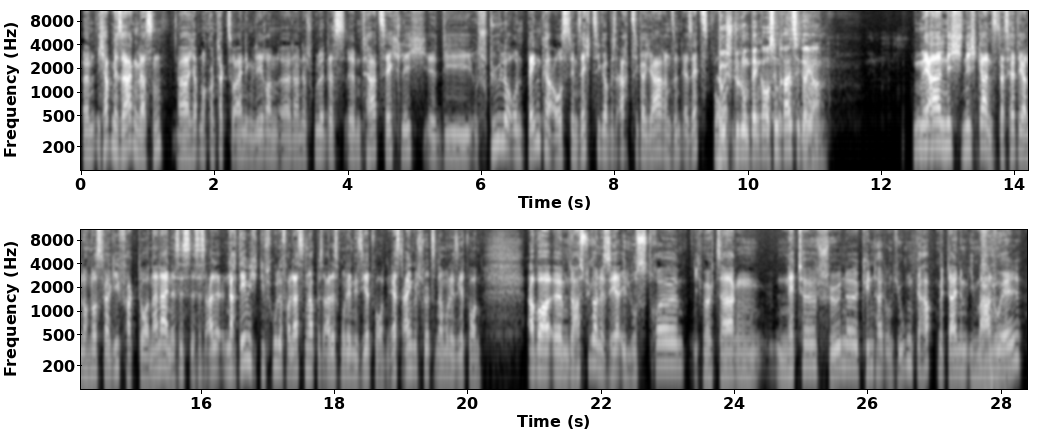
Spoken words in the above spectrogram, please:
Ähm, ich habe mir sagen lassen, äh, ich habe noch Kontakt zu einigen Lehrern äh, da an der Schule, dass ähm, tatsächlich äh, die Stühle und Bänke aus den 60er bis 80er Jahren sind ersetzt worden. Durch Stühle und Bänke aus den 30er Jahren. Ja, nicht, nicht ganz. Das hätte ja noch Nostalgiefaktor. Nein, nein, es ist, es ist alle, nachdem ich die Schule verlassen habe, ist alles modernisiert worden. Erst eingestürzt und dann modernisiert worden. Aber ähm, da hast du ja eine sehr illustre, ich möchte sagen, nette, schöne Kindheit und Jugend gehabt mit deinem Immanuel.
